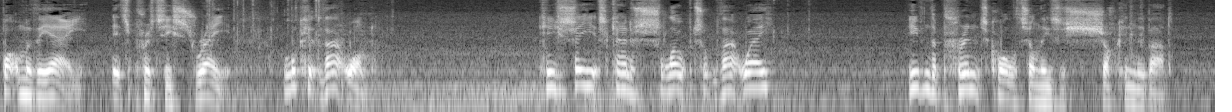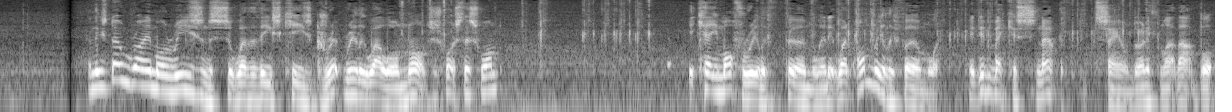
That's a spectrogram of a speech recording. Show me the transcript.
bottom of the A? It's pretty straight. Look at that one. Can you see it's kind of sloped up that way? Even the print quality on these is shockingly bad. And there's no rhyme or reason as to whether these keys grip really well or not. Just watch this one. It came off really firmly and it went on really firmly. It didn't make a snap sound or anything like that, but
